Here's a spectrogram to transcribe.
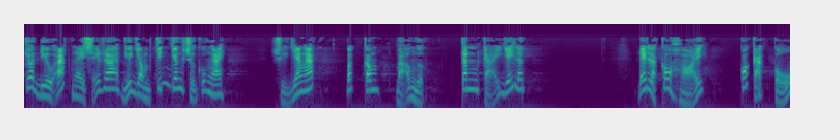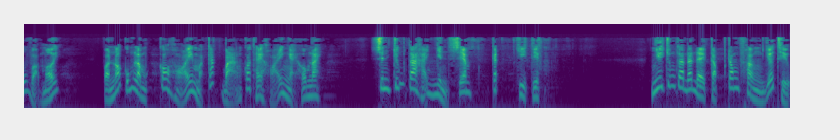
cho điều ác này xảy ra giữa dòng chính dân sự của Ngài? Sự gian ác, bất công, bạo ngược, tranh cãi dấy lên. Đây là câu hỏi có cả cũ và mới, và nó cũng là một câu hỏi mà các bạn có thể hỏi ngày hôm nay. Xin chúng ta hãy nhìn xem cách chi tiết. Như chúng ta đã đề cập trong phần giới thiệu,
